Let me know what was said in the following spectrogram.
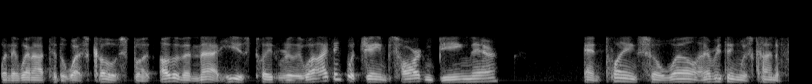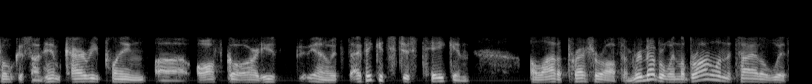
when they went out to the West Coast. But other than that, he has played really well. I think with James Harden being there and playing so well, and everything was kind of focused on him. Kyrie playing uh, off guard. He's, you know, it's, I think it's just taken a lot of pressure off him. Remember when LeBron won the title with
